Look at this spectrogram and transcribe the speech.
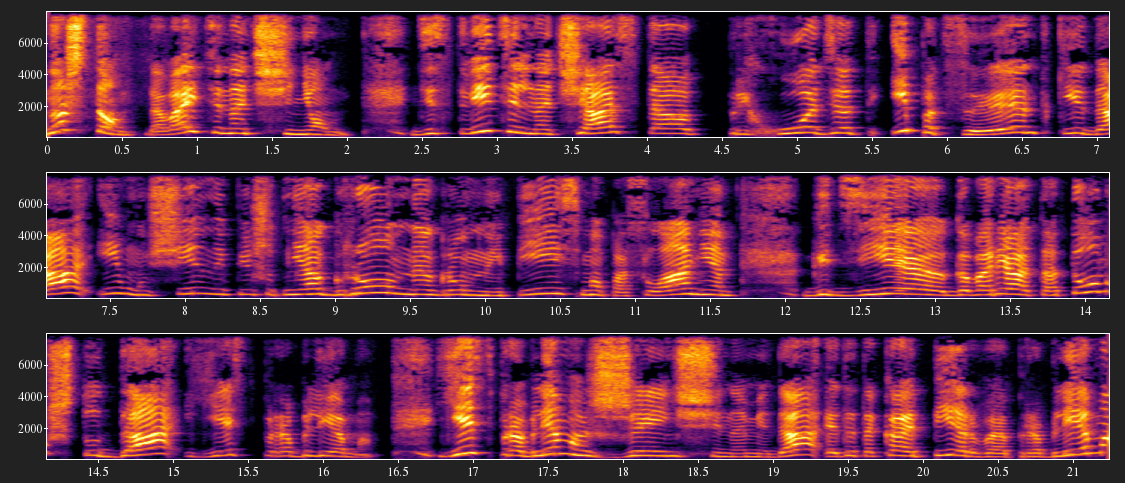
Ну что, давайте начнем. Действительно, часто приходят и пациентки, да, и мужчины пишут мне огромные-огромные письма, послания, где говорят о том, что да, есть проблема. Есть проблема с женщинами, да, это такая первая проблема,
